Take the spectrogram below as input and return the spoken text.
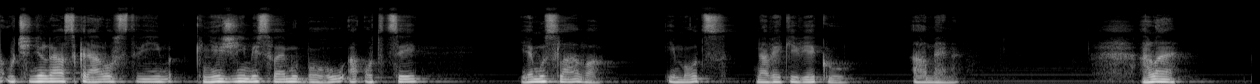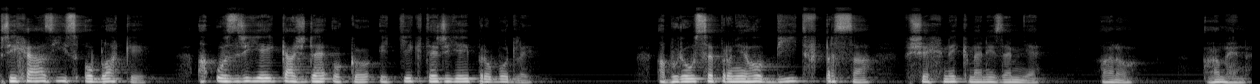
a učinil nás královstvím kněžími svému Bohu a Otci, jemu sláva i moc na věky věků. Amen. Hle, přichází z oblaky a uzří jej každé oko, i ti, kteří jej probodli. A budou se pro něho být v prsa všechny kmeny země. Ano, amen.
